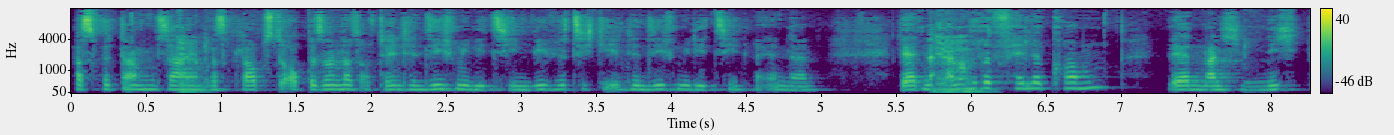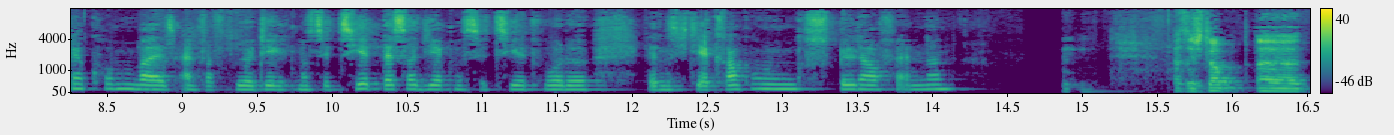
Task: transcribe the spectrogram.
was wird dann sein? Ja. Was glaubst du auch besonders auf der Intensivmedizin? Wie wird sich die Intensivmedizin verändern? Werden ja. andere Fälle kommen? Werden manche nicht mehr kommen, weil es einfach früher diagnostiziert, besser diagnostiziert wurde? Werden sich die Erkrankungsbilder auch verändern? Also ich glaube, äh,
